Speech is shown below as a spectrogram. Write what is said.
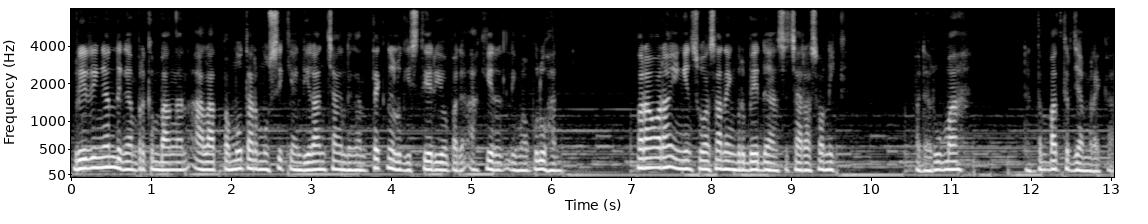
Beriringan dengan perkembangan alat pemutar musik yang dirancang dengan teknologi stereo pada akhir 50-an, orang-orang ingin suasana yang berbeda secara sonik pada rumah, dan tempat kerja mereka.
